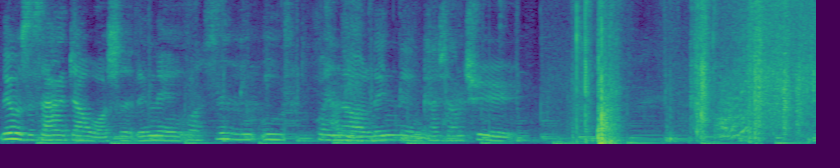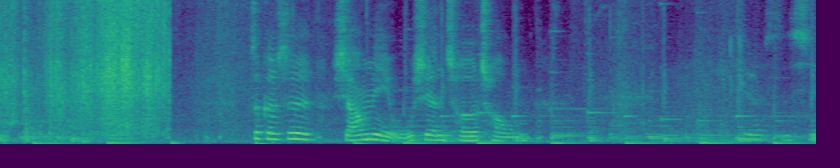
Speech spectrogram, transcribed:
零五十三叫我是玲玲，我是玲玲，欢迎到玲玲开箱去。这个是小米无线车充，电视线。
